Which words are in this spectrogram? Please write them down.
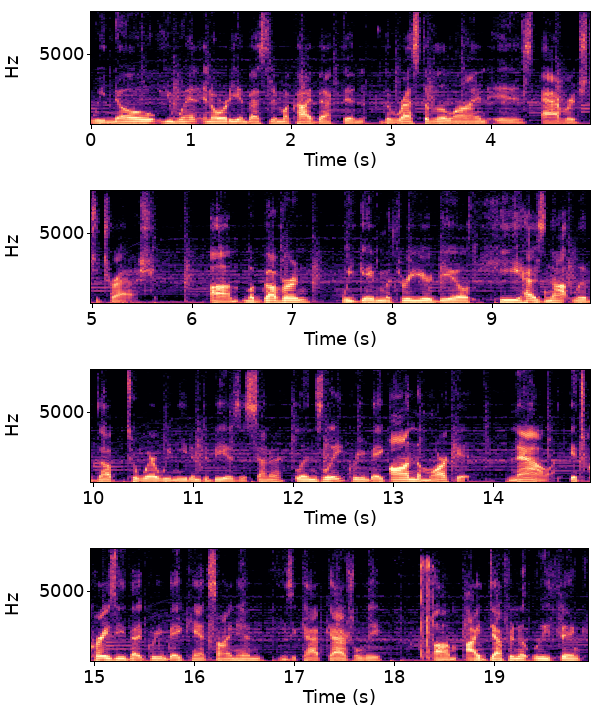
We know he went and already invested in Mekhi Becton. The rest of the line is average to trash. Um, McGovern, we gave him a three year deal. He has not lived up to where we need him to be as a center. Linsley, Green Bay on the market now. It's crazy that Green Bay can't sign him. He's a cap casualty. Um, I definitely think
